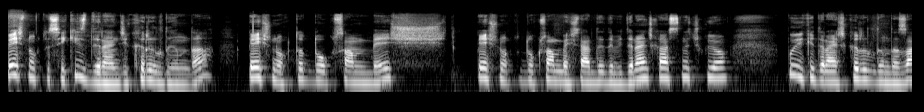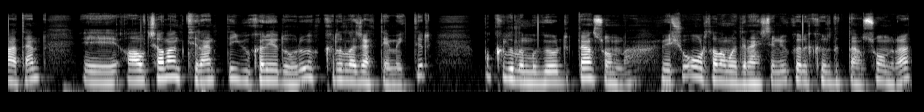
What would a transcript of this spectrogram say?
5.8 direnci kırıldığında 5.95 5.95'lerde de bir direnç karşısına çıkıyor. Bu iki direnç kırıldığında zaten e, alçalan trend de yukarıya doğru kırılacak demektir. Bu kırılımı gördükten sonra ve şu ortalama dirençlerini yukarı kırdıktan sonra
